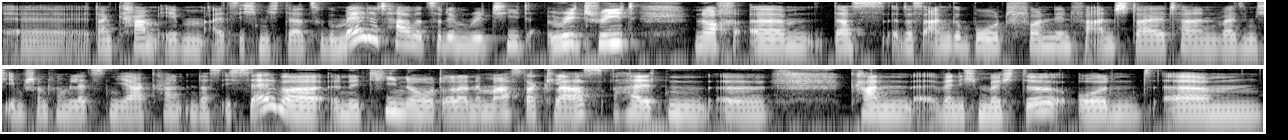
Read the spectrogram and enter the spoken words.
äh, dann kam eben, als ich mich dazu gemeldet habe zu dem Retreat, Retreat noch ähm, das, das Angebot von den Veranstaltern, weil sie mich eben schon vom letzten Jahr kannten, dass ich selber eine Keynote oder eine Masterclass halten äh, kann, wenn ich möchte. Und ähm,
